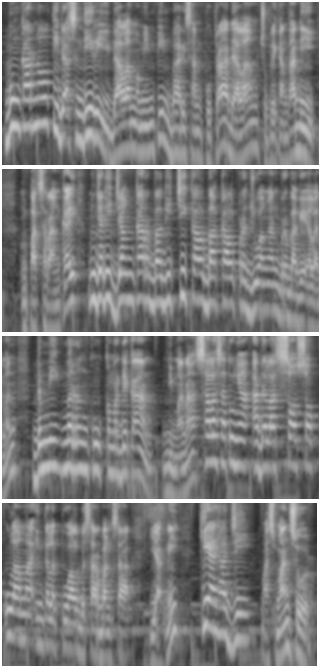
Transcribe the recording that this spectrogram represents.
Bung Karno tidak sendiri dalam memimpin Barisan Putra dalam cuplikan tadi. Empat serangkai menjadi jangkar bagi cikal bakal perjuangan berbagai elemen demi merengkuh kemerdekaan, di mana salah satunya adalah sosok ulama intelektual besar bangsa, yakni Kiai Haji Mas Mansur.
